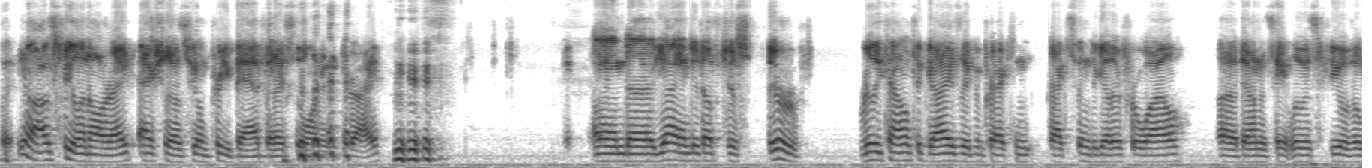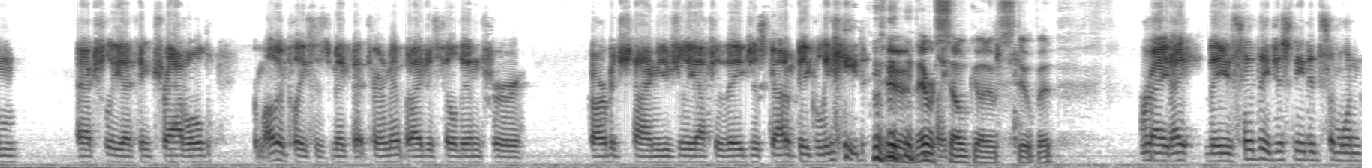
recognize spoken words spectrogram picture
but you know, I was feeling all right. Actually, I was feeling pretty bad, but I still wanted to try. And uh, yeah, I ended up just they were really talented guys. They've been practicing practicing together for a while uh, down in St. Louis. A few of them actually, I think, traveled from other places to make that tournament, but I just filled in for garbage time usually after they just got a big lead. Dude, they were Like, so good. It was stupid. Right. I they said they just needed someone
